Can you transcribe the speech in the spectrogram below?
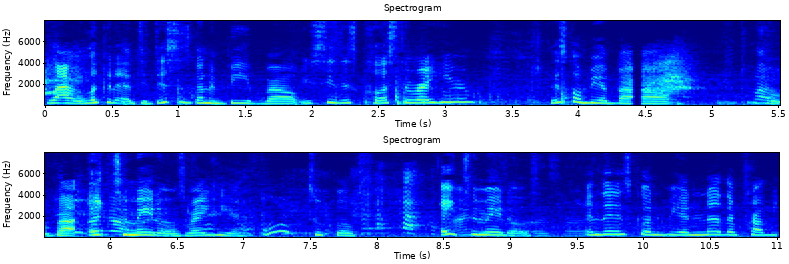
flower. Look at that. This is gonna be about. You see this cluster right here? This gonna be about about eight tomatoes right here. Ooh, too close. Eight tomatoes, and then it's gonna be another probably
